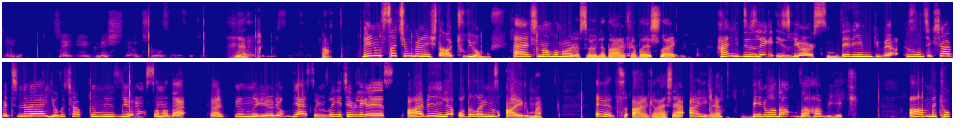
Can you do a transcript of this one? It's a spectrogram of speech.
Şeyle. Şey, e, güneşle açılıyor senin saçın. Söyleyebilirsin. benim saçım güneşte açılıyormuş. Elçin ablam öyle söyledi arkadaşlar. Hangi dizileri izliyorsun? Dediğim gibi Kızılcık Şerbeti'ni ve Yalı Çapkını'nı izliyorum. Sana da kalp gönderiyorum. Diğer sorumuza geçebiliriz. Abin ile odalarınız ayrı mı? Evet arkadaşlar ayrı. Benim odam daha büyük. Abim de çok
